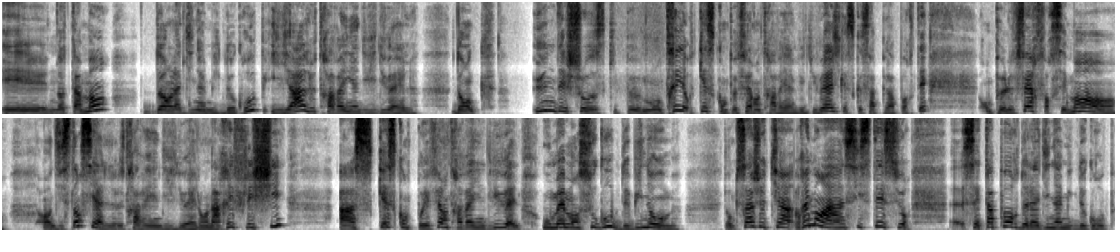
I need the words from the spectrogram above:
Et notamment, dans la dynamique de groupe, il y a le travail individuel. Donc, une des choses qui peut montrer qu'est-ce qu'on peut faire en travail individuel, qu'est-ce que ça peut apporter, on peut le faire forcément en, en distanciel, le travail individuel. On a réfléchi à qu'est-ce qu'on pouvait faire en travail individuel, ou même en sous-groupe de binôme. Donc ça, je tiens vraiment à insister sur euh, cet apport de la dynamique de groupe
